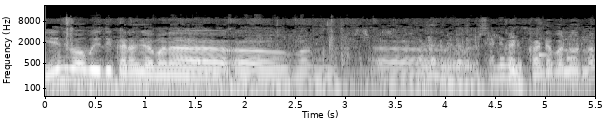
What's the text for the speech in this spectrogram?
ఏంది బాబు ఇది కరెక్ట్ మన కండబల్లూరులో?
